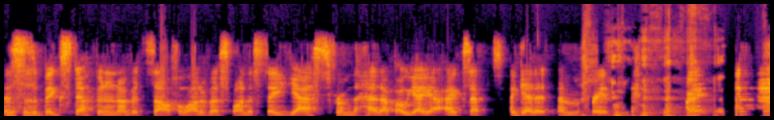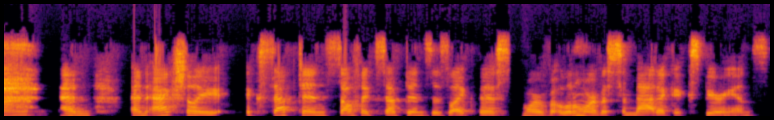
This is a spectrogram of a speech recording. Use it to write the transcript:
This is a big step in and of itself. A lot of us want to say yes from the head up. Oh yeah, yeah, I accept. I get it. I'm afraid. right? Uh-huh. and and actually acceptance, self acceptance is like this more of a, a little more of a somatic experience.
